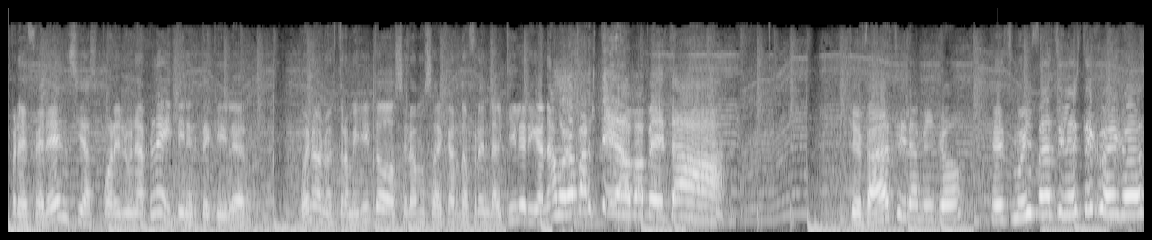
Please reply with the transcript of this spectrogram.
Preferencias por el una play tiene este killer. Bueno, a nuestro amiguito se lo vamos a dejar de ofrenda al killer y ganamos la partida, papeta. ¡Qué fácil, amigo! ¡Es muy fácil este juego!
